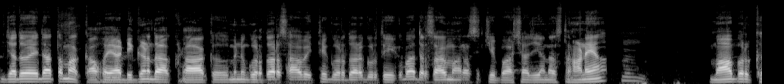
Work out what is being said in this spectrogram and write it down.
ਜਦੋਂ ਇਹਦਾ ਧਮਾਕਾ ਹੋਇਆ ਡਿੱਗਣ ਦਾ ਖੜਾਕ ਮੈਨੂੰ ਗੁਰਦੁਆਰਾ ਸਾਹਿਬ ਇੱਥੇ ਗੁਰਦੁਆਰਾ ਗੁਰੂ ਤੇਗ ਬਹਾਦਰ ਸਾਹਿਬ ਮਹਾਰਾਜ ਸੱਚੇ ਪਾਤਸ਼ਾਹ ਜੀਆਂ ਦਾ ਸਥਾਨ ਆ। ਮਹਾਂਪੁਰਖ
